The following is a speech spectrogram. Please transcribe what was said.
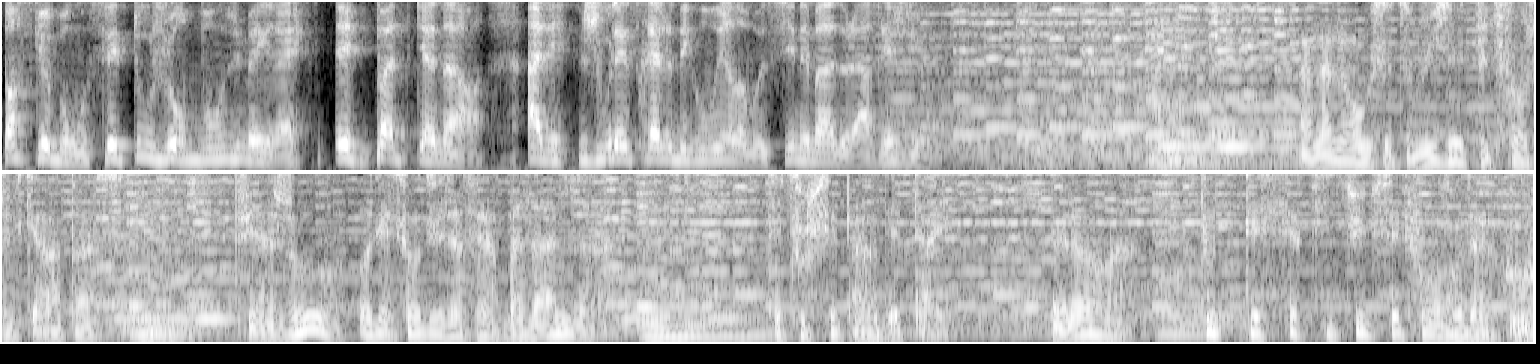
parce que bon, c'est toujours bon du Maigret, et pas de canard. Allez, je vous laisserai le découvrir dans vos cinémas de la région. À la longue, c'est obligé, tu te forges une carapace. Puis un jour, au détour d'une affaire banale, t'es touché par un détail. Alors, toutes tes certitudes s'effondrent d'un coup.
